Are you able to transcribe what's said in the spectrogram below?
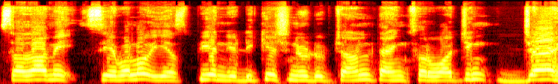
సదా మీ సేవలో S P N education YouTube channel thanks for watching Jai Hind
